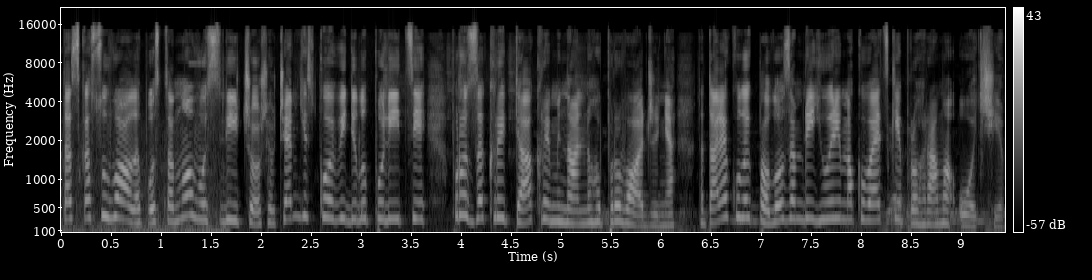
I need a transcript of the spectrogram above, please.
та скасували постанову слідчого Шевченківського відділу поліції про закриття кримінального провадження. Наталя Кулик, Павло Замрій, Юрій Маковецький. Програма Очі.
